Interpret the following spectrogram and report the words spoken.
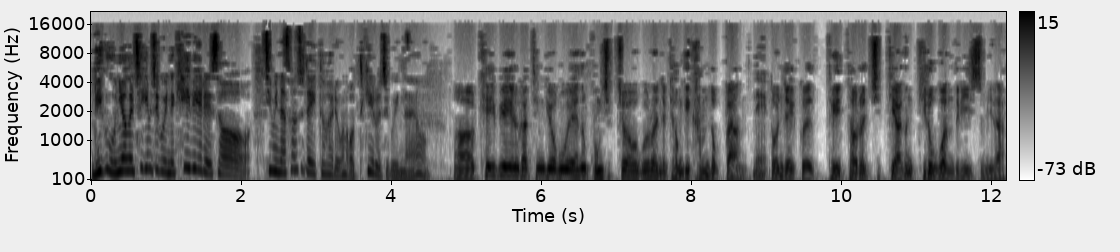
리그 운영을 책임지고 있는 KBL에서 팀이나 선수 데이터 활용은 어떻게 이루어지고 있나요? 어, KBL 같은 경우에는 공식적으로 이제 경기 감독관 네. 또 이제 그 데이터를 집계하는 기록원들이 있습니다.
